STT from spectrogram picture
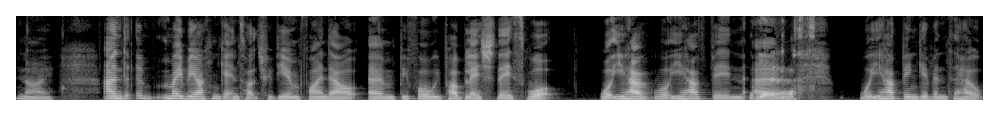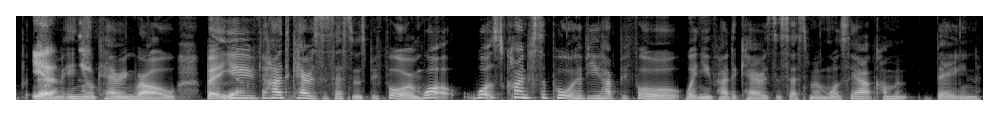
no. And uh, maybe I can get in touch with you and find out um, before we publish this what what you have what you have been um, Yeah. What you have been given to help Yeah. um, in your caring role. But Yeah. you've had carers assessments before, and what what's kind of support have you had before when you've had a carers assessment? What's the outcome been?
